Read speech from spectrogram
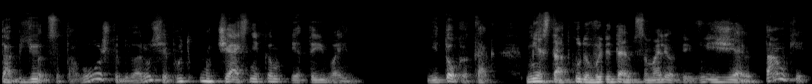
добьется того, что Белоруссия будет участником этой войны. Не только как место, откуда вылетают самолеты и выезжают танки,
